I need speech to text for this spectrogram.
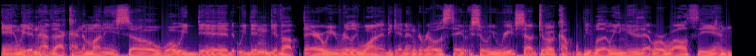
and we didn't have that kind of money. So what we did, we didn't give up there. We really wanted to get into real estate. So we reached out to a couple people that we knew that were wealthy and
